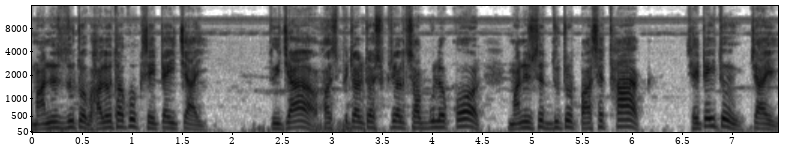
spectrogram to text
মানুষ দুটো ভালো থাকুক, সেটাই চাই। তুই যা হসপিটাল টসপিটাল সবগুলো কর মানুষের দুটোর পাশে থাক, সেটাই তো চাই।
